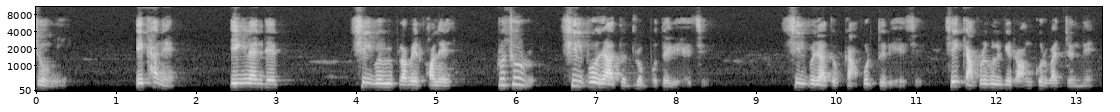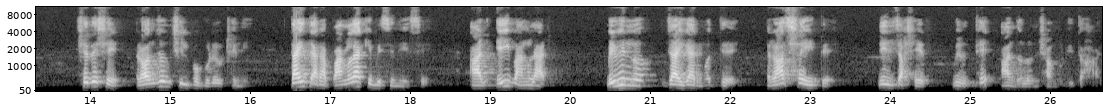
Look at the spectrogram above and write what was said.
জমি। এখানে ইংল্যান্ডের শিল্প বিপ্লবের ফলে প্রচুর শিল্পজাত দ্রব্য তৈরি হয়েছে। শিল্পজাত কাপড় তৈরি হয়েছে। সেই কাপড়গুলিকে রং করবার জন্যে সেদেশে রঞ্জন শিল্প গড়ে ওঠেনি। তাই তারা বাংলাকে বেছে নিয়েছে। আর এই বাংলার বিভিন্ন জায়গার মধ্যে রাজশাহীতে নীল চাষের বিরুদ্ধে আন্দোলন সংগঠিত হয়।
